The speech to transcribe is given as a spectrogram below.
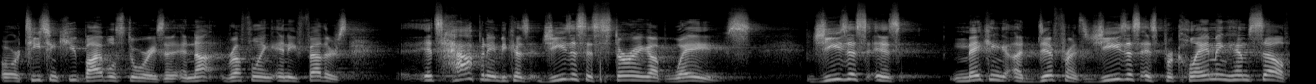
or teaching cute Bible stories and, not ruffling any feathers. It's happening because Jesus is stirring up waves. Jesus is making a difference. Jesus is proclaiming himself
